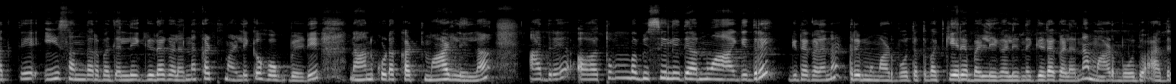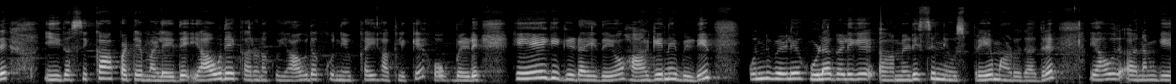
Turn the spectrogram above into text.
ಮತ್ತು ಈ ಸಂದರ್ಭದಲ್ಲಿ ಗಿಡಗಳನ್ನು ಕಟ್ ಮಾಡಲಿಕ್ಕೆ ಹೋಗಬೇಡಿ. ನಾನು ಕೂಡ ಕಟ್ ಮಾಡಲಿಲ್ಲ. ಆದರೆ ತುಂಬ ಬಿಸಿಲಿದೆ ಅನ್ನುವ ಆಗಿದ್ದರೆ ಗಿಡಗಳನ್ನು ಟ್ರಿಮ್ ಮಾಡ್ಬೋದು, ಅಥವಾ ಕೆರೆ ಬಳ್ಳಿಗಳಿಂದ ಗಿಡಗಳನ್ನು ಮಾಡ್ಬೋದು. ಆದರೆ ಈಗ ಸಿಕ್ಕಾಪಟ್ಟೆ ಮಳೆ ಇದೆ. ಯಾವುದೇ ಕಾರಣಕ್ಕೂ, ಯಾವುದಕ್ಕೂ ನೀವು ಕೈ ಹಾಕಲಿಕ್ಕೆ ಹೋಗಬೇಡಿ. ಹೇಗೆ ಗಿಡ ಇದೆಯೋ ಹಾಗೇ ಬಿಡಿ. ಒಂದು ವೇಳೆ ಹುಳಗಳಿಗೆ ಮೆಡಿಸಿನ್ ನೀವು ಸ್ಪ್ರೇ ಮಾಡೋದಾದರೆ ಯಾವುದು ನಮಗೆ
